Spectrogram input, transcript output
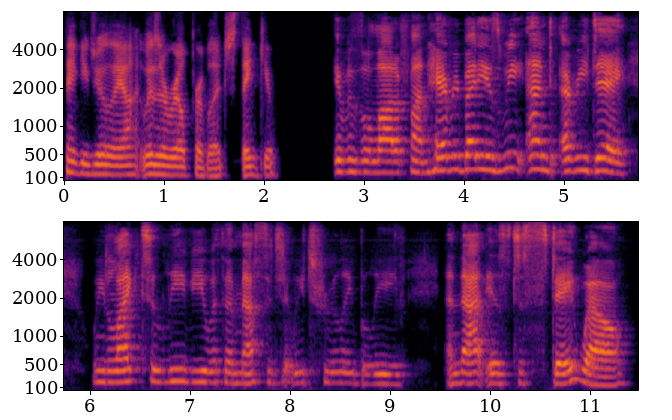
Thank you, Julia. It was a real privilege. Thank you. It was a lot of fun. Hey, everybody, as we end every day, we like to leave you with a message that we truly believe, and that is to stay well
